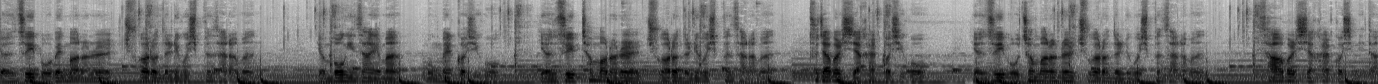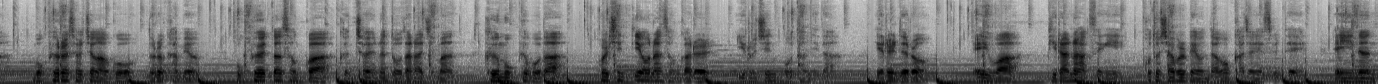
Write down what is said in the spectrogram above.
연수입 500만원을 추가로 늘리고 싶은 사람은 연봉 인상에만 목맬 것이고 연수입 1000만원을 추가로 늘리고 싶은 사람은 투잡을 시작할 것이고 연수입 5천만 원을 추가로 늘리고 싶은 사람은 사업을 시작할 것입니다. 목표를 설정하고 노력하면 목표했던 성과 근처에는 도달하지만 그 목표보다 훨씬 뛰어난 성과를 이루진 못합니다. 예를 들어 A와 B라는 학생이 포토샵을 배운다고 가정했을 때 A는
